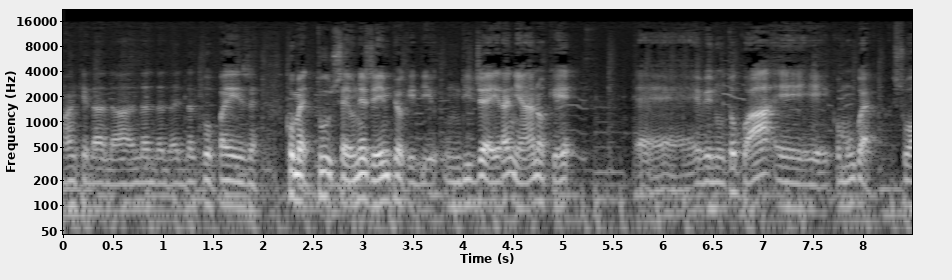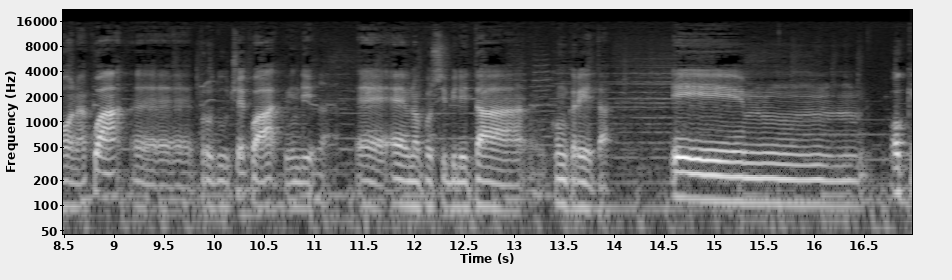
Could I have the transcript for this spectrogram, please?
anche da- da- da- da- dal tuo paese. Come tu sei un esempio che di un DJ iraniano che eh, è venuto qua e comunque suona qua, eh, produce qua, quindi è, è una possibilità concreta. E, mm, ok,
